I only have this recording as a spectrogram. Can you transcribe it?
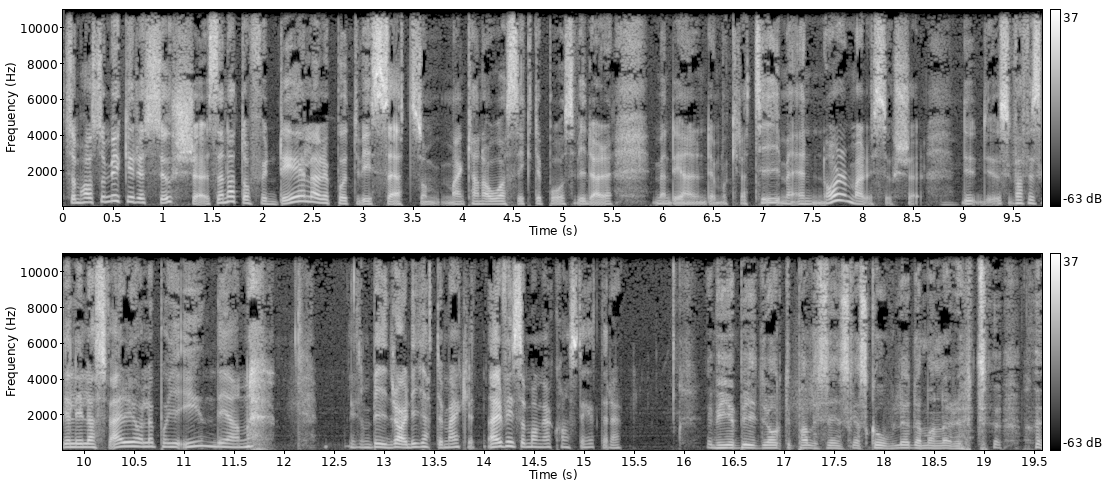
som har så mycket resurser. Sen att de fördelar det på ett visst sätt som man kan ha åsikter på och så vidare. Men det är en demokrati med enorma resurser. Mm. Det, det, varför ska lilla Sverige hålla på ge Indien liksom bidrag? Det är jättemärkligt. Nej, det finns så många konstigheter där. Vi ger bidrag till palestinska skolor där man lär ut man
